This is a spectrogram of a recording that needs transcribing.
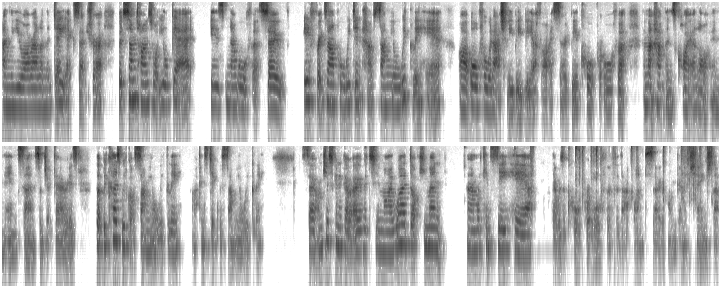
and the URL and the date, etc. But sometimes what you'll get is no author. So if, for example, we didn't have Samuel Wigley here, our author would actually be BFI, so it'd be a corporate author, and that happens quite a lot in, in certain subject areas. But because we've got Samuel Wigley, I can stick with Samuel Wigley. So I'm just going to go over to my Word document, and we can see here there was a corporate author for that one. So I'm going to change that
